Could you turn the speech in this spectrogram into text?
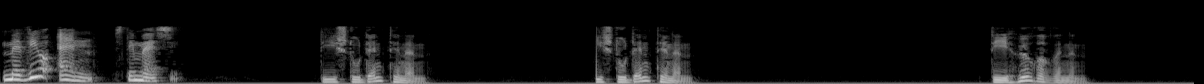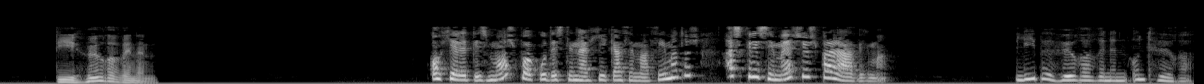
με δύο n στη μέση. Die Studentinnen. Die Studentinnen. Die Hörerinnen. Die Hörerinnen. Ο χαιρετισμός που ακούτε στην αρχή κάθε μαθήματος ας χρησιμεύσει ως παράδειγμα. Liebe Hörerinnen und Hörer.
